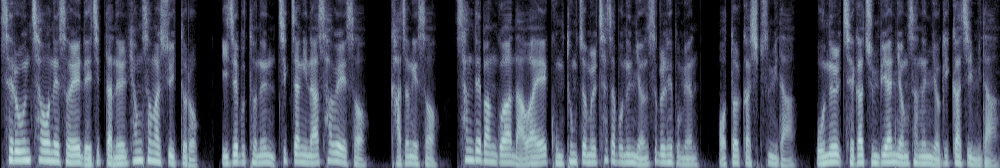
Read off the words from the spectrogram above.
새로운 차원에서의 내 집단을 형성할 수 있도록 이제부터는 직장이나 사회에서, 가정에서 상대방과 나와의 공통점을 찾아보는 연습을 해보면 어떨까 싶습니다. 오늘 제가 준비한 영상은 여기까지입니다.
